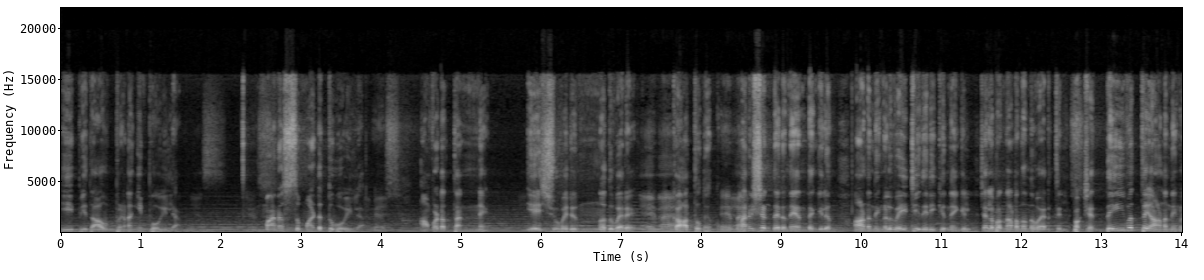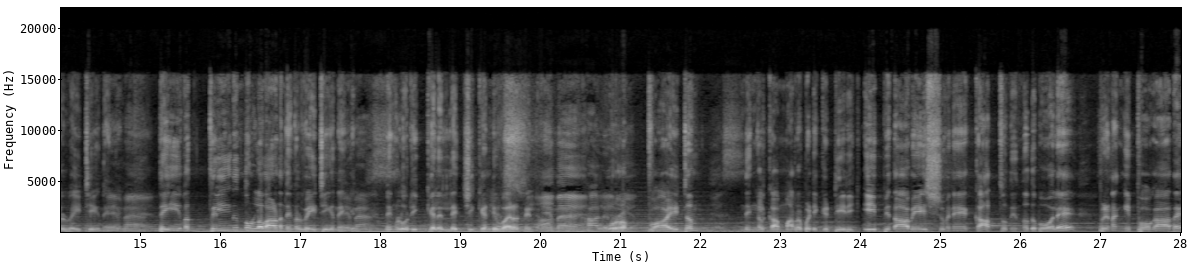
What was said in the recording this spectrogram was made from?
ഈ പിതാവ് പിണങ്ങിപ്പോയില്ല. മനസ്സ് മടുത്തു പോയില്ല. അവിടെ തന്നെ യേശു വരുന്നത് വരെ കാത്തു നിന്നു. മനുഷ്യൻ തരുന്ന എന്തെങ്കിലും ആണ് നിങ്ങൾ വെയിറ്റ് ചെയ്തിരിക്കുന്നെങ്കിൽ ചിലപ്പോൾ നടന്നെന്ന് വരത്തില്ല. പക്ഷെ ദൈവത്തെയാണ് നിങ്ങൾ വെയിറ്റ് ചെയ്യുന്നത് ദൈവത്തിൽ നിന്നുള്ളതാണ് നിങ്ങൾ വെയിറ്റ് ചെയ്യുന്നെങ്കിൽ നിങ്ങൾ ഒരിക്കലും ലജ്ജിക്കേണ്ടി വരത്തില്ല. ഉറപ്പായിട്ടും നിങ്ങൾക്ക് ആ മറുപടി കിട്ടിയിരിക്കും. ഈ പിതാവേശുവിനെ കാത്തു നിന്നതുപോലെ പിണങ്ങിപ്പോകാതെ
